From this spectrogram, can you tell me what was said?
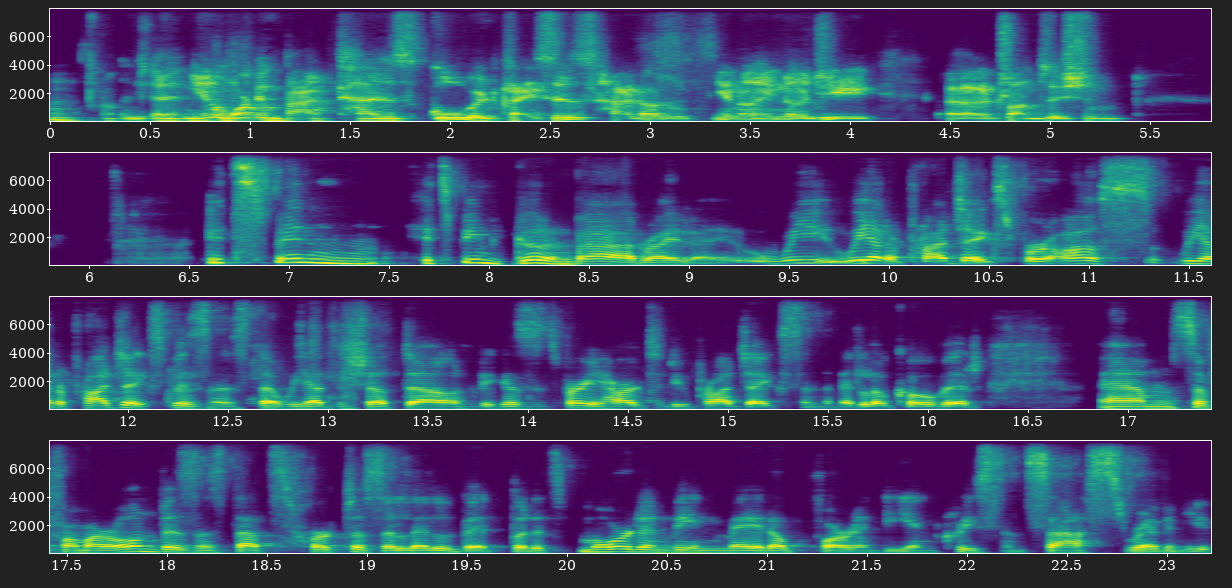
Mm. You know, what impact has COVID crisis had on, you know, energy uh, transition? It's been it's been good and bad, right? We we had a projects for us. We had a projects business that we had to shut down because it's very hard to do projects in the middle of COVID. Um, so from our own business, that's hurt us a little bit, but it's more than being made up for in the increase in SaaS revenue.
